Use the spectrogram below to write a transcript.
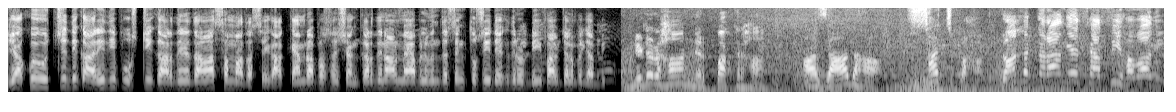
ਜਾਂ ਕੋਈ ਉੱਚ ਅਧਿਕਾਰੀ ਦੀ ਪੁਸ਼ਟੀ ਕਰਦੇ ਨੇ ਤਾਂ ਨਾਲ ਸਮਾਂ ਦੱਸੇਗਾ ਕੈਮਰਾ ਪਰਸਨ ਸ਼ੰਕਰ ਦੇ ਨਾਲ ਮੈਂ ਬਲਵਿੰਦਰ ਸਿੰਘ ਤੁਸੀਂ ਦੇਖਦੇ ਰਹੋ D5 ਚੈਨਲ ਪੰਜਾਬੀ ਨਿਡਰ ਹਾਂ ਨਿਰਪੱਖ ਰਹਾਂਗੇ ਆਜ਼ਾਦ ਹਾਂ ਸੱਚ ਕਹਾਂਗੇ ਗੱਲ ਕਰਾਂਗੇ ਸਿਆਸੀ ਹਵਾ ਦੀ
